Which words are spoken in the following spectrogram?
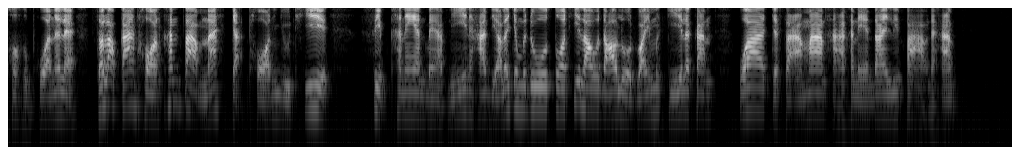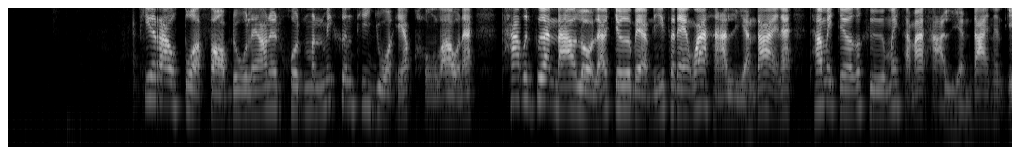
พอสมควรนั่นแหละสำหรับการถอนขั้นต่ำนะ จะถอนอยู่ที่ 10 คะแนนแบบนี้นะครับ เดี๋ยวเราจะมาดูตัวที่เราดาวน์โหลดไว้เมื่อกี้ละกัน ว่าจะสามารถหาคะแนนได้หรือเปล่านะครับ ที่เราตรวจสอบดูแล้วนะทุกคนมันไม่ขึ้นที่ URL ของเรานะ ถ้าเพื่อนๆดาวน์โหลดแล้วเจอแบบนี้แสดงว่าหาเหรียญได้นะ ถ้าไม่เจอก็คือไม่สามารถหาเหรียญได้นั่นเอ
